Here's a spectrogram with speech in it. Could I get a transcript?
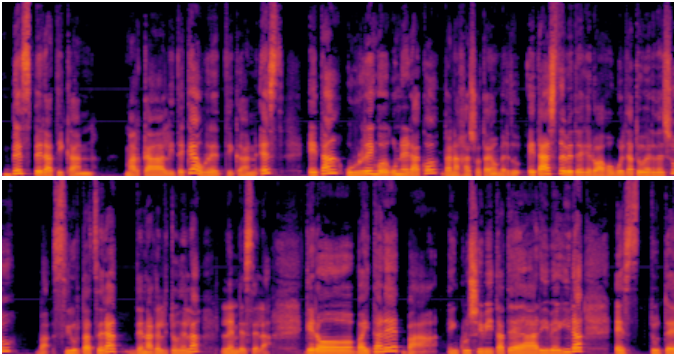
bezperatikan marka liteke aurretikan, ez? Eta urrengo egunerako dana jasota egon berdu. Eta azte bete geroago bueltatu berdezu, ba, ziurtatzera dena gelitu dela lehen bezala. Gero baitare, ba, inklusibitateari begira, ez dute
